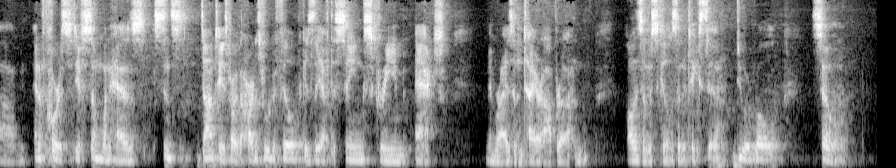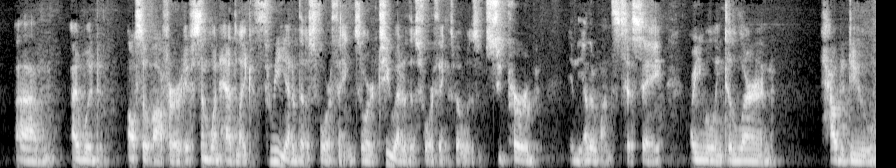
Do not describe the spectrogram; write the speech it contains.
Um, and of course, if someone has, since Dante is probably the hardest role to fill because they have to sing, scream, act, memorize an entire opera and all these other skills that it takes to do a role. So um, I would also offer if someone had like three out of those four things or two out of those four things, but was superb in the other ones, to say, are you willing to learn how to do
